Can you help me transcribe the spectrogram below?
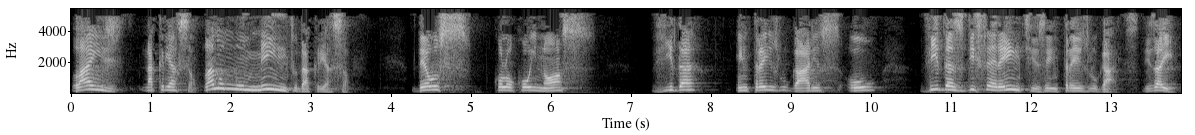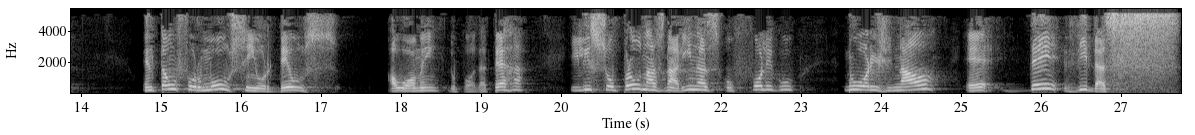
Lá em, na criação, lá no momento da criação, Deus colocou em nós vida em três lugares ou vidas diferentes em três lugares. Diz aí, então formou o Senhor Deus ao homem do pó da terra e lhe soprou nas narinas o fôlego. No original é de vidas.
